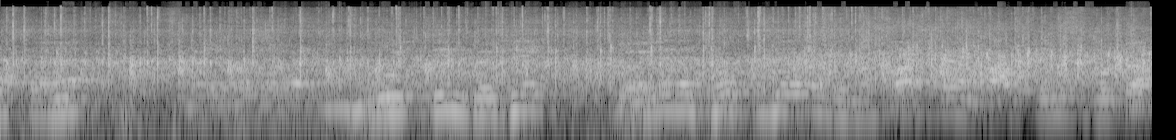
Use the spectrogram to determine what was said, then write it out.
Başkanı Muhittin Böcek böyle de çok güzel oldu. Başkanım halkımız burada.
